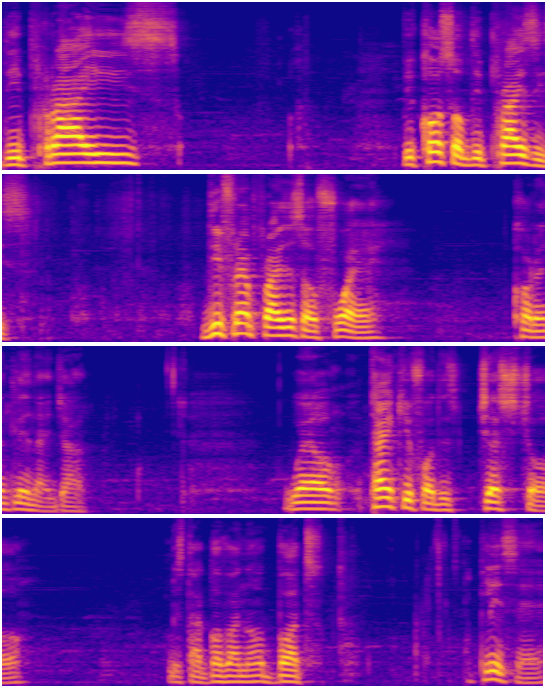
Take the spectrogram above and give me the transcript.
the price because of the prices different prices of fuel currently in Nigeria. Well, thank you for this gesture, Mr. Governor, but please, eh,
